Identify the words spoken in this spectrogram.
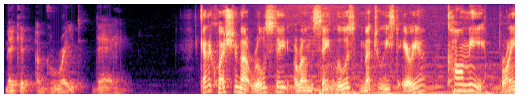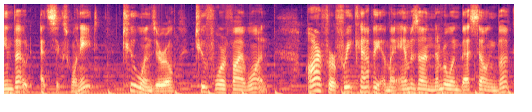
make it a great day. Got a question about real estate around the St. Louis Metro East area? Call me, Brian Vogt, at 618 210 2451 or for a free copy of my Amazon number one best-selling book,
